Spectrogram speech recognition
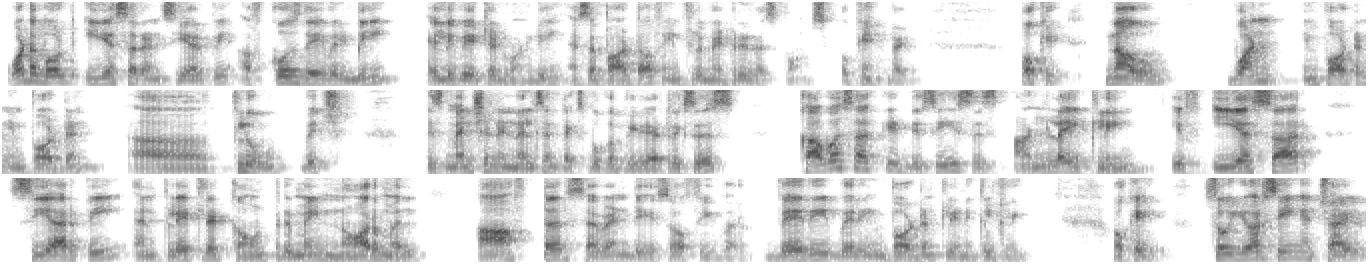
what about ESR and CRP? Of course, they will be elevated only as a part of inflammatory response. Okay, right. Okay. Now, one important, important uh, clue which is mentioned in Nelson textbook of pediatrics is Kawasaki disease is unlikely if ESR, CRP and platelet count remain normal after seven days of fever. Very, very important clinical claim. Okay. So you are seeing a child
